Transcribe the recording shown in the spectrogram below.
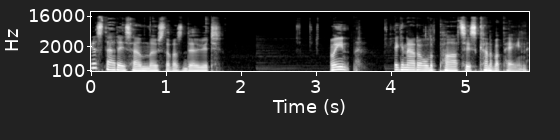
I guess that is how most of us do it. I mean, taking out all the parts is kind of a pain.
